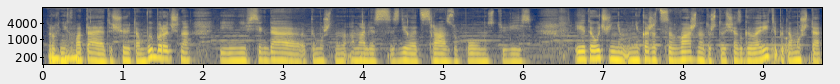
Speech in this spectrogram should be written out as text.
которых угу. не хватает. Еще и там выборочно, и не всегда ты можешь анализ сделать сразу, полностью весь. И это очень, мне кажется, важно, то, что вы сейчас говорите, потому что,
